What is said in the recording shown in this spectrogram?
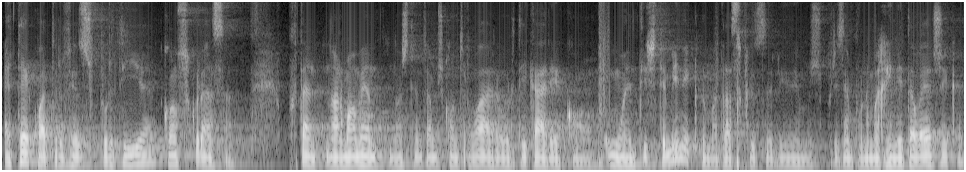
até quatro vezes por dia com segurança. Portanto, normalmente nós tentamos controlar a urticária com um antihistamínico, numa dose que usaríamos, por exemplo, numa rinite alérgica,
